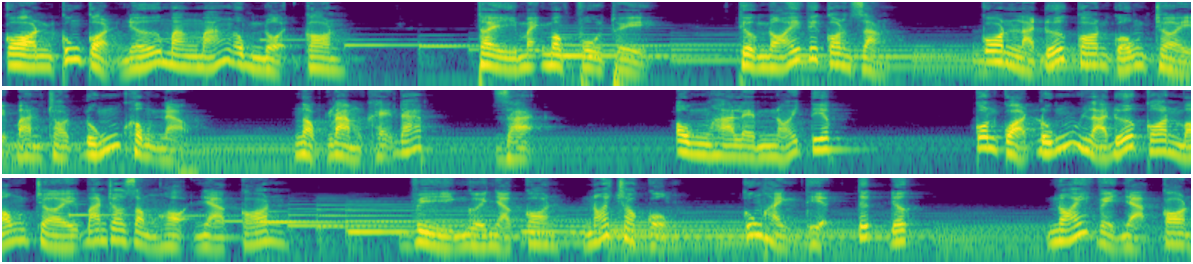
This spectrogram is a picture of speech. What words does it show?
con cũng còn nhớ mang máng ông nội con. Thầy Mạnh Mộc Phù Thủy thường nói với con rằng con là đứa con của ông trời ban cho đúng không nào? Ngọc Lam khẽ đáp. Dạ. Ông Hà Lem nói tiếp. Con quả đúng là đứa con mà ông trời ban cho dòng họ nhà con. Vì người nhà con nói cho cùng cũng hành thiện tích đức. Nói về nhà con,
